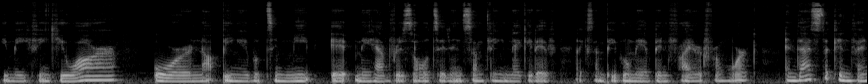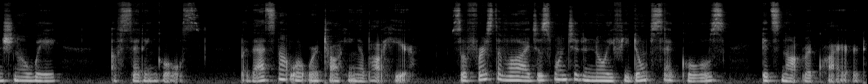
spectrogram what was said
you may think you are, or not being able to meet it may have resulted in something negative, like some people may have been fired from work. And that's the conventional way of setting goals. But that's not what we're talking about here. So, first of all, I just want you to know if you don't set goals, it's not required.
